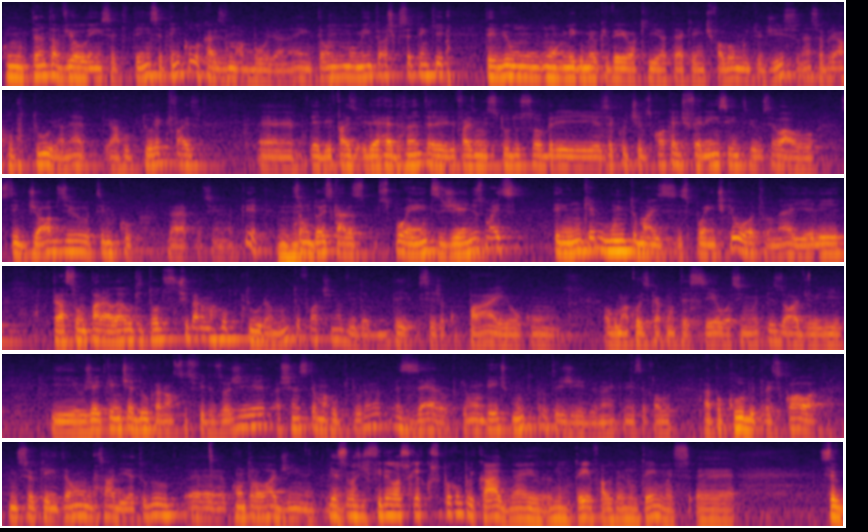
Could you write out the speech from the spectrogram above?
com tanta violência que tem, você tem que colocar eles numa bolha, né? Então, no momento, eu acho que você tem que... Teve um, um amigo meu que veio aqui até que a gente falou muito disso, né? Sobre a ruptura, né? A ruptura que faz... É, ele faz ele é headhunter ele faz um estudo sobre executivos qual é a diferença entre o sei lá o Steve Jobs e o Tim Cook da Apple assim, né? porque uhum. são dois caras expoentes gênios mas tem um que é muito mais expoente que o outro né e ele traçou um paralelo que todos tiveram uma ruptura muito forte na vida, seja com o pai ou com alguma coisa que aconteceu, assim, um episódio. E, e o jeito que a gente educa nossos filhos hoje, a chance de ter uma ruptura é zero, porque é um ambiente muito protegido, né? Que nem você falou, vai para o clube, para a escola, não sei o quê. Então, sabe, é tudo é, controladinho. Entendeu? E esse negócio de filho é um negócio que é super complicado, né? Eu, eu não tenho, falo que eu não tenho, mas é, você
